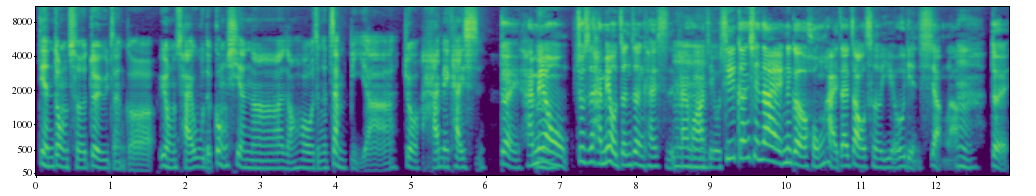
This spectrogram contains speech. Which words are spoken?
电动车对于整个用财务的贡献啊，然后整个占比啊，就还没开始。对，还没有，嗯、就是还没有真正开始开花结果。嗯、其实跟现在那个红海在造车也有点像啦。嗯，对。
